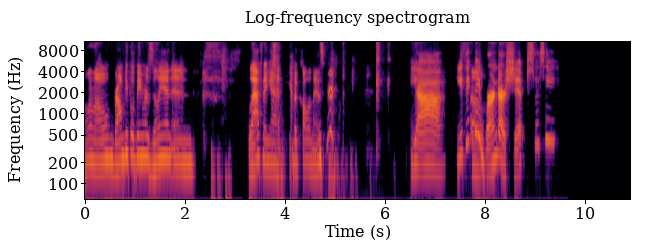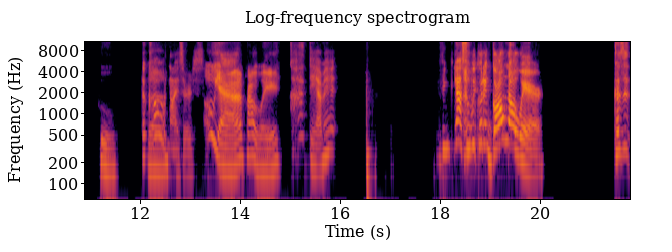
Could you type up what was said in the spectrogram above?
I don't know, brown people being resilient and laughing at the colonizer. yeah. You think so. they burned our ships, Sissy? Who? The, the colonizers. Oh yeah, probably. God damn it. You think Yeah, so I'm... we couldn't go nowhere. Cause it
